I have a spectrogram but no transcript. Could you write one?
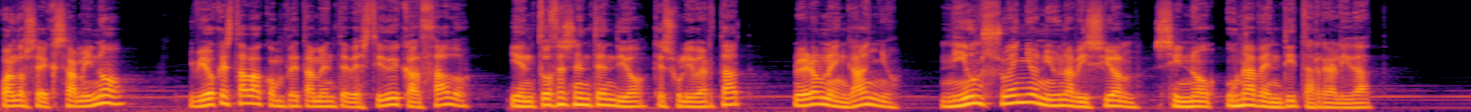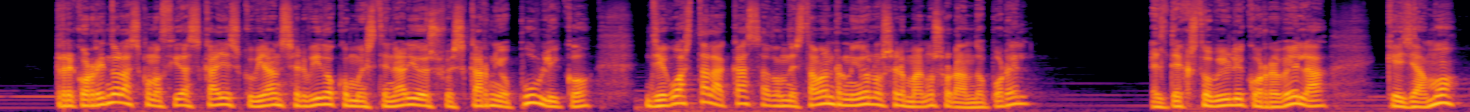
Cuando se examinó, vio que estaba completamente vestido y calzado, y entonces entendió que su libertad no era un engaño, ni un sueño ni una visión, sino una bendita realidad. Recorriendo las conocidas calles que hubieran servido como escenario de su escarnio público, llegó hasta la casa donde estaban reunidos los hermanos orando por él. El texto bíblico revela que llamó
